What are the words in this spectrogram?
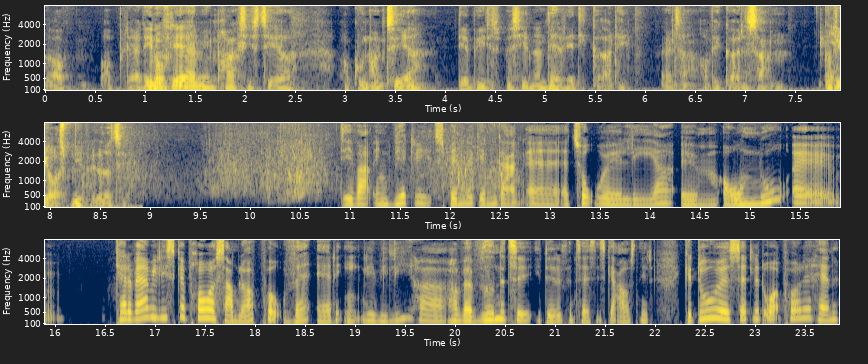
op, oplært endnu flere almen praksis til at, at kunne håndtere diabetespatienterne, det er ved, at de gør det. Altså, og vi gør det sammen. Og ja. vi også bliver bedre til. Det var en virkelig spændende gennemgang af, af to øh, læger. Øhm, og nu øh, kan det være, at vi lige skal prøve at samle op på, hvad er det egentlig, vi lige har, har været vidne til i dette fantastiske afsnit. Kan du øh, sætte lidt ord på det, Hanne?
